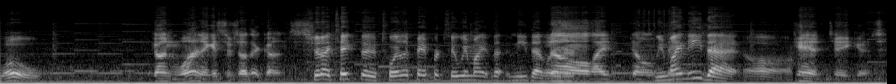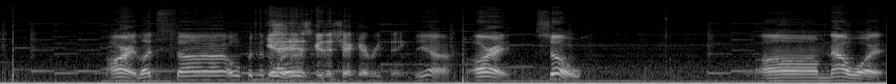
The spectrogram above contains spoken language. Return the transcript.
Whoa. Gun one. I guess there's other guns. Should I take the toilet paper too? We might th- need that later. No, I don't. We might need that. Oh. Can't take it. Alright, let's uh, open the door. Yeah, it then. is good to check everything. Yeah. Alright, so. Um, now what?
